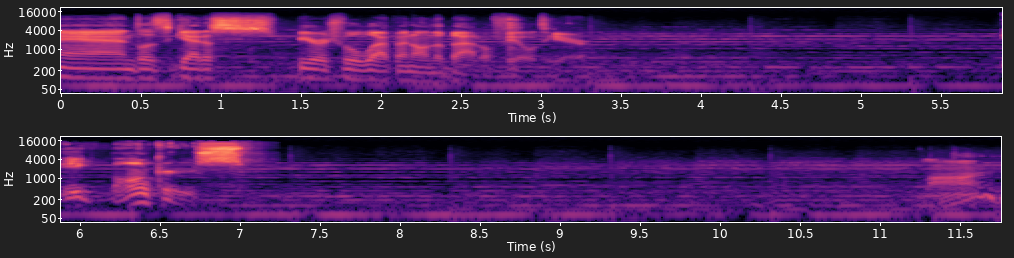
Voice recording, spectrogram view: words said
And let's get a spiritual weapon on the battlefield here. Big bonkers. On.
